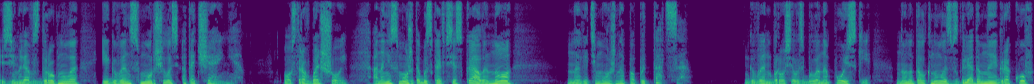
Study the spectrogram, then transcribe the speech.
Земля вздрогнула, и Гвен сморщилась от отчаяния. Остров большой, она не сможет обыскать все скалы, но... Но ведь можно попытаться. Гвен бросилась было на поиски, но натолкнулась взглядом на игроков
